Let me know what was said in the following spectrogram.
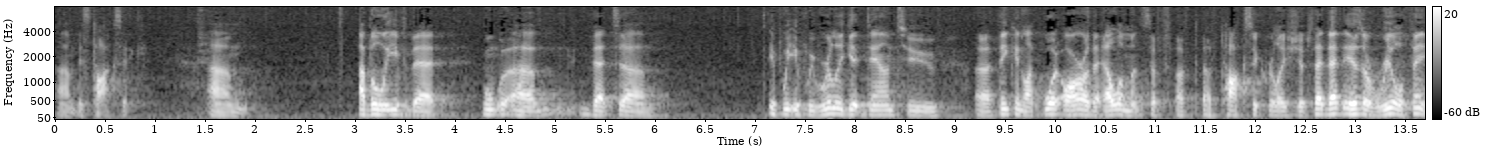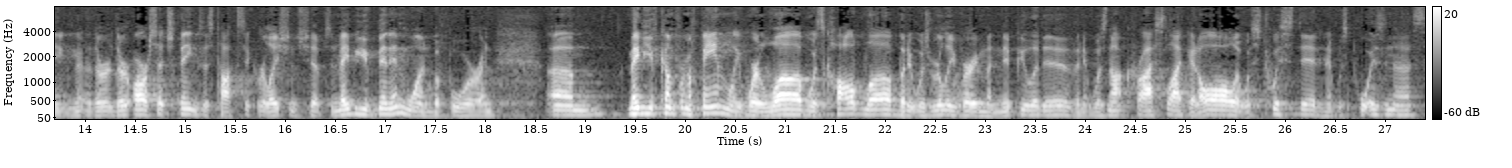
um, is toxic. Um, I believe that, uh, that uh, if, we, if we really get down to uh, thinking like what are the elements of, of, of, toxic relationships that, that is a real thing there, there are such things as toxic relationships and maybe you've been in one before and um, maybe you've come from a family where love was called love, but it was really very manipulative and it was not Christ like at all. It was twisted and it was poisonous.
